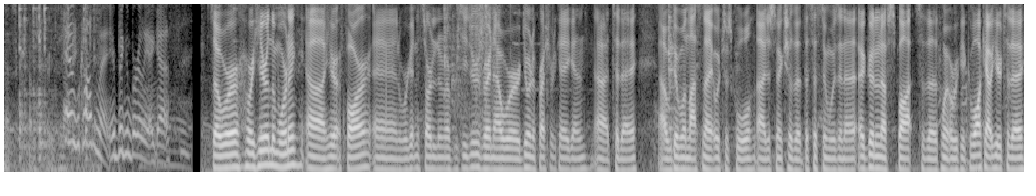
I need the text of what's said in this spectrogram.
That's kind of crazy. It was a compliment. You're big and burly, I guess. So we're, we're here in the morning uh, here at FAR and we're getting started on our procedures. Right now we're doing a pressure decay again uh, today. Uh, we did one last night which was cool uh, just to make sure that the system was in a, a, good enough spot to the point where we could walk out here today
